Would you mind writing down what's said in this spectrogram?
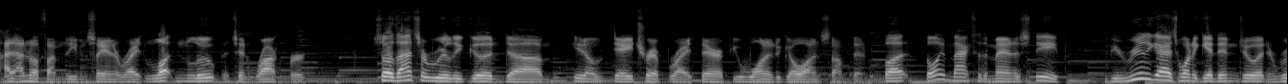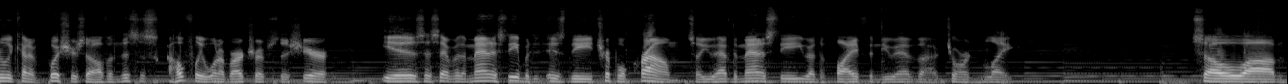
I don't know if I'm even saying it right, Luton Loop, it's in Rockford so that's a really good, um, you know, day trip right there if you wanted to go on something. But going back to the Manistee, if you really guys want to get into it and really kind of push yourself, and this is hopefully one of our trips this year, is I said for the Manistee, but is the Triple Crown. So you have the Manistee, you have the Fife, and you have uh, Jordan Lake. So um,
